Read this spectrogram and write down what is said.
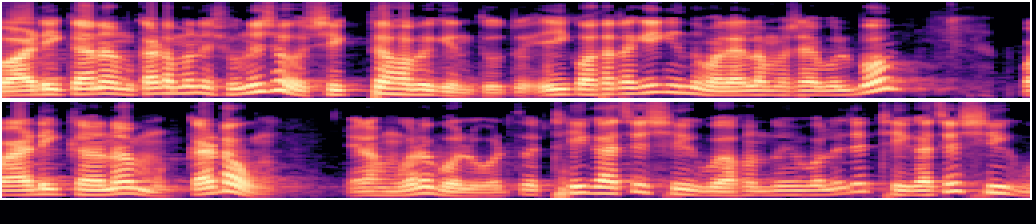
পাডিকানাম কাটো মানে শুনেছো? শিখতে হবে কিন্তু। তো এই কথাটাকেই কিন্তু মালায়ালাম ভাষায় বলব পাডিকানাম কাটো। এরকম করে বলব। তো ঠিক আছে, শিখব। এখন তুমি বলে যে, ঠিক আছে, শিখব।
